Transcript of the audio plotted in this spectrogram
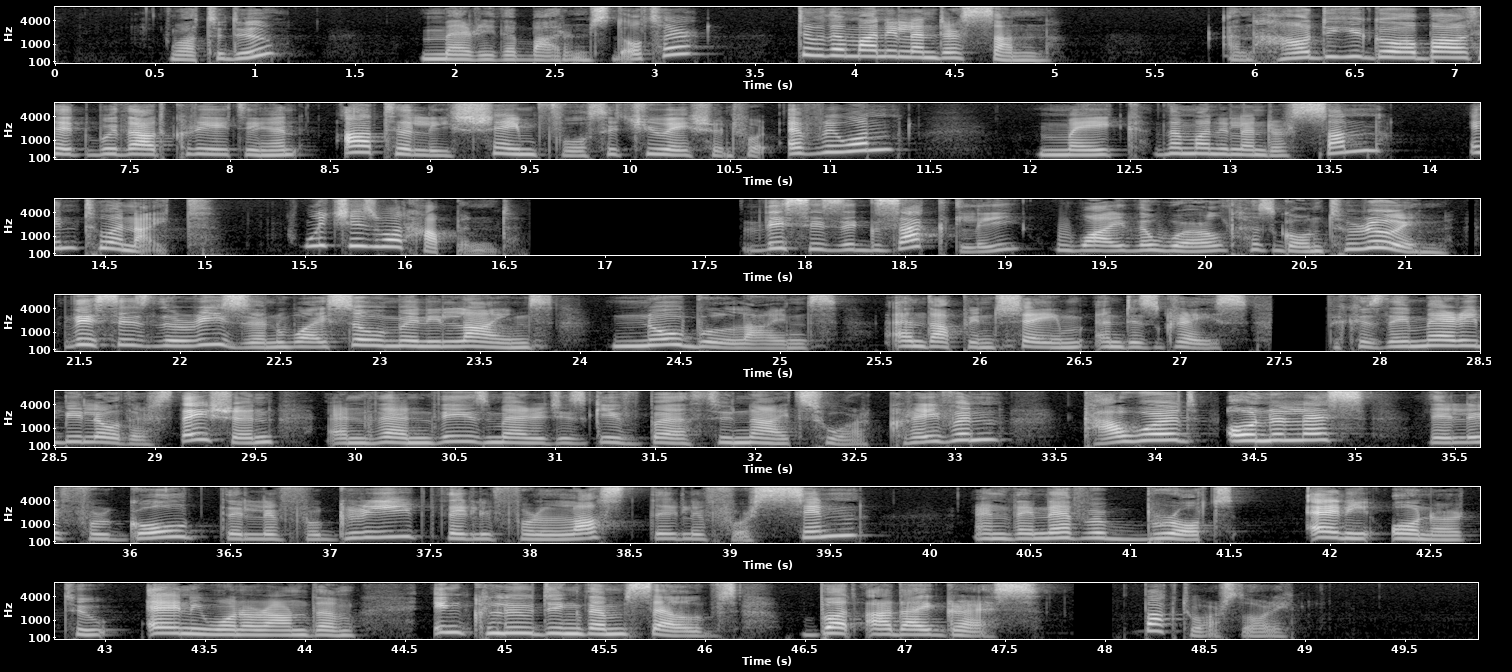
What to do? Marry the baron's daughter to the moneylender's son. And how do you go about it without creating an utterly shameful situation for everyone? Make the moneylender's son into a knight, which is what happened. This is exactly why the world has gone to ruin. This is the reason why so many lines, noble lines, end up in shame and disgrace, because they marry below their station, and then these marriages give birth to knights who are craven, coward, honourless, they live for gold, they live for greed, they live for lust, they live for sin, and they never brought any honor to anyone around them, including themselves. But I digress. Back to our story.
